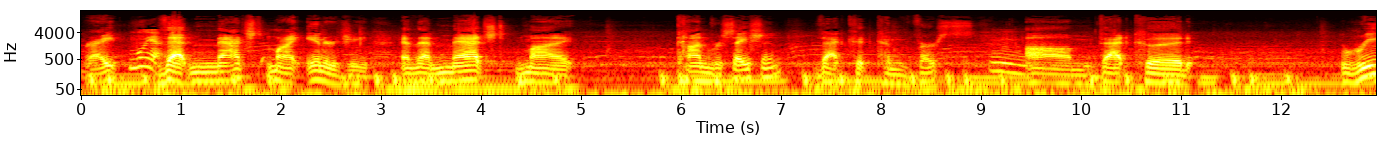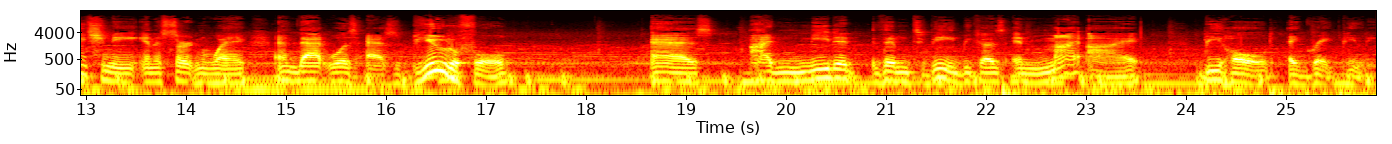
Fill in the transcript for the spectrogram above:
Right? Well, yeah. That matched my energy and that matched my conversation, that could converse, um, that could reach me in a certain way, and that was as beautiful as I needed them to be because, in my eye, behold a great beauty.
